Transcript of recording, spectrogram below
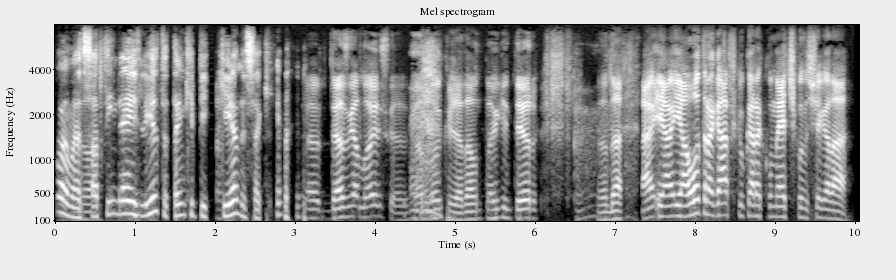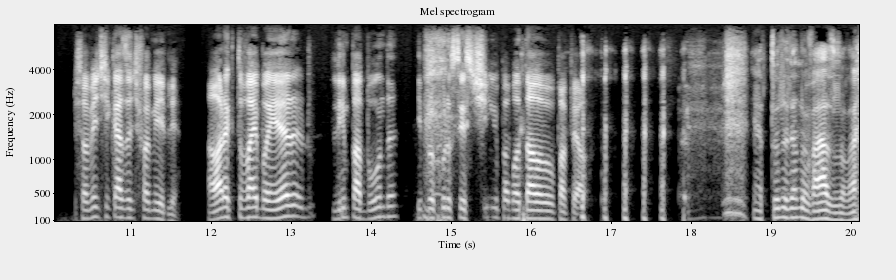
Pô, mas Nossa. só tem 10 litros, tanque pequeno isso aqui. 10 galões, cara. Tá louco, já dá um tanque inteiro. Não dá. E, a, e a outra gafe que o cara comete quando chega lá, principalmente em casa de família. A hora que tu vai banheiro, limpa a bunda e procura o cestinho para botar o papel. É tudo dentro do vaso lá.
